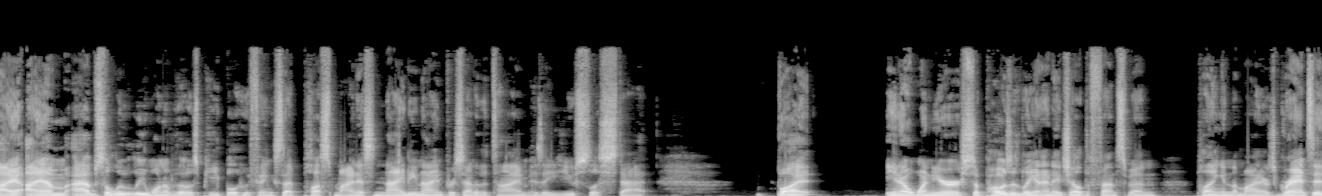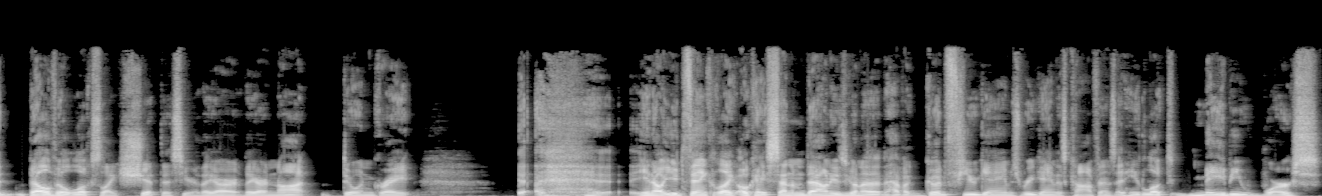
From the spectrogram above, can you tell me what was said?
I, I am absolutely one of those people who thinks that plus minus 99% of the time is a useless stat. But, you know, when you're supposedly an NHL defenseman playing in the minors, granted, Belleville looks like shit this year. They are they are not doing great. You know, you'd think like, okay, send him down. He's gonna have a good few games, regain his confidence, and he looked maybe worse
